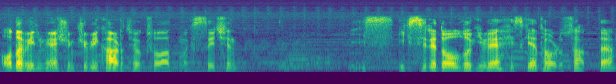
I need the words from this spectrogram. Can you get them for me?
O da bilmiyor çünkü bir kartı yok sola atmak istediği için. İksir'de olduğu gibi iskelet ordusu attı.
